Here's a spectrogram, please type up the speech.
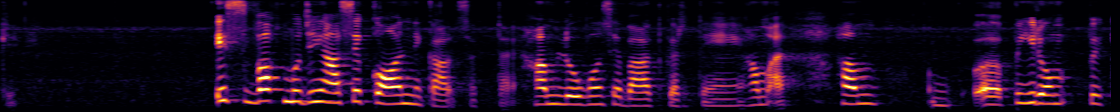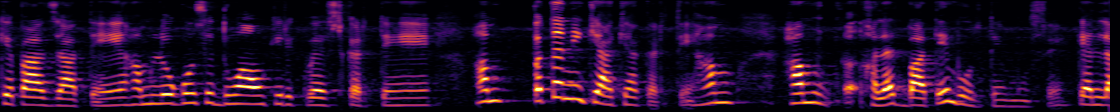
کے۔ اس وقت مجھے یہاں سے کون نکال سکتا ہے؟ ہم لوگوں سے بات کرتے ہیں، ہم ہم پیروں کے پاس جاتے ہیں، ہم لوگوں سے دعاؤں کی ریکویسٹ کرتے ہیں، ہم پتہ نہیں کیا کیا کرتے ہیں۔ ہم ہم غلط باتیں بولتے ہیں منہ سے کہ اللہ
